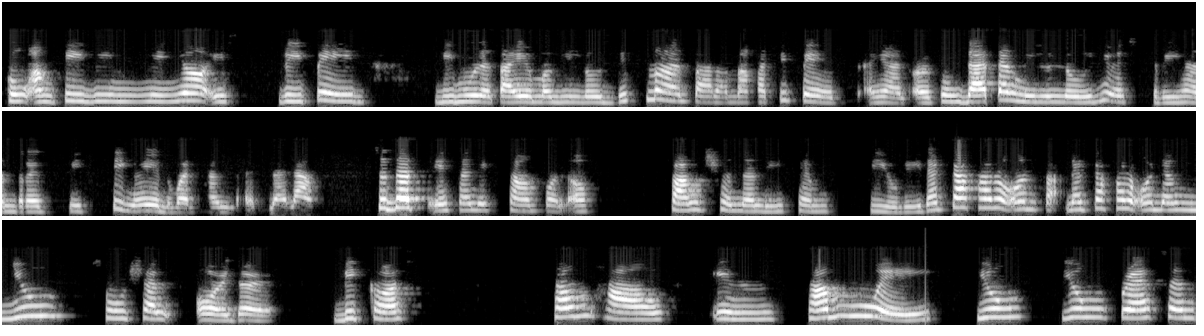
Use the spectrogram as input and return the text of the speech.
kung ang TV ninyo is prepaid, 'di muna tayo maglo-load this month para makatipid, ayan. Or kung dati ang nilo-load niyo is 350, ngayon 100 na lang. So that is an example of functionalism theory. Nagkakaroon nagkakaroon ng new social order because somehow, in some way, yung yung present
